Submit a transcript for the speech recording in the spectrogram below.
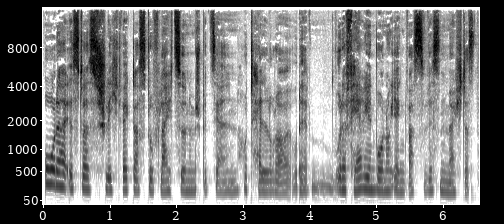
Oder ist das schlichtweg, dass du vielleicht zu einem speziellen Hotel oder, oder, oder Ferienwohnung irgendwas wissen möchtest?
